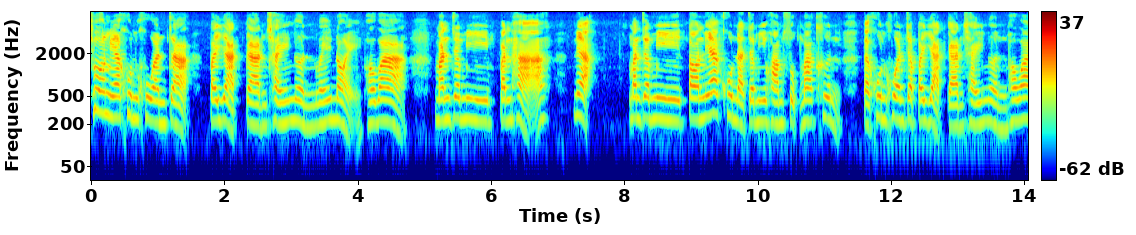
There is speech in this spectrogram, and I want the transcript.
ช่วงเนี้ยคุณควรจะ ประหยัดการใช้เงินไว้หน่อย เพราะว่ามันจะมีปัญหาเนี่ยมันจะมีตอนเนี้ยคุณอาจจะมีความสุขมากขึ้น แต่คุณควรจะประหยัดการใช้เงิน เพราะว่า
